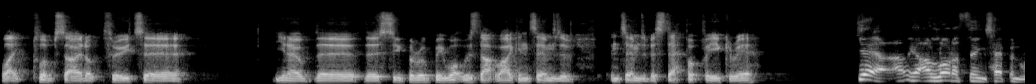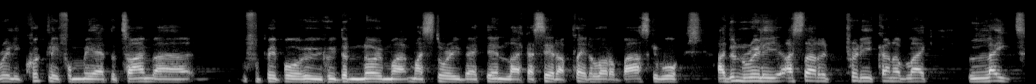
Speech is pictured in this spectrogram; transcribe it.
like club side up through to you know the the Super Rugby? What was that like in terms of in terms of a step up for your career? Yeah, I mean, a lot of things happened really quickly for me at the time. Uh, for people who, who didn't know my, my story back then, like I said, I played a lot of basketball. I didn't really, I started pretty kind of like late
